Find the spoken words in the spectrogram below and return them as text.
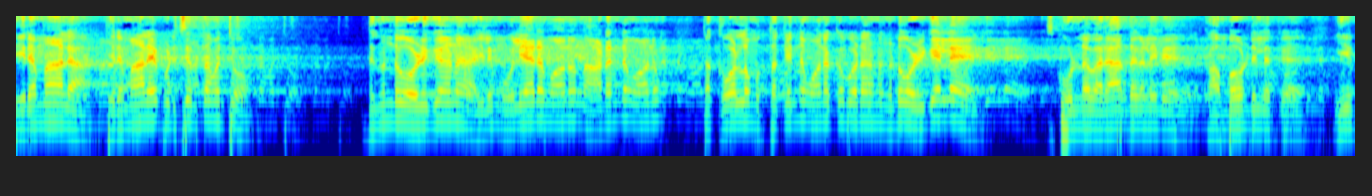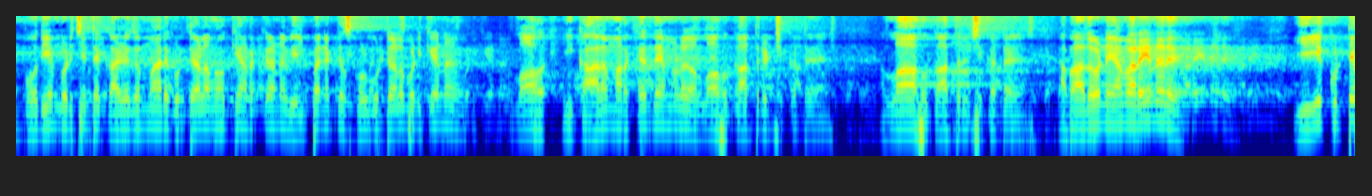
തിരമാല. തിരമാലയെ പിടിച്ചിരുത്താൻ പറ്റുമോ? ഇതുകൊണ്ട് ഒഴുകാണ്. അതിൽ മൂലിയാരെ മോനും നാടന്റെ മോനും തക്കവള്ള മുത്തക്കിന്റെ മോനൊക്കെ പെടുകയാണ്. ഇങ്ങോട്ട് ഒഴുകല്ലേ? സ്കൂളിന്റെ വരാന്തകളിൽ കോമ്പൗണ്ടിലൊക്കെ ഈ പൊതിയം പിടിച്ചിട്ട് കഴുകന്മാര് കുട്ടികളെ നോക്കി നടക്കാണ് വിൽപ്പനക്ക് സ്കൂൾ കുട്ടികളെ പിടിക്കാണ് അള്ളാഹു ഈ കാലം മറക്കരുത് നമ്മൾ. അള്ളാഹു കാത്തുരക്ഷിക്കട്ടെ. അള്ളാഹു കാത്തുരക്ഷിക്കട്ടെ. അപ്പൊ അതുകൊണ്ട് ഞാൻ പറയുന്നത് ഈ കുട്ടി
